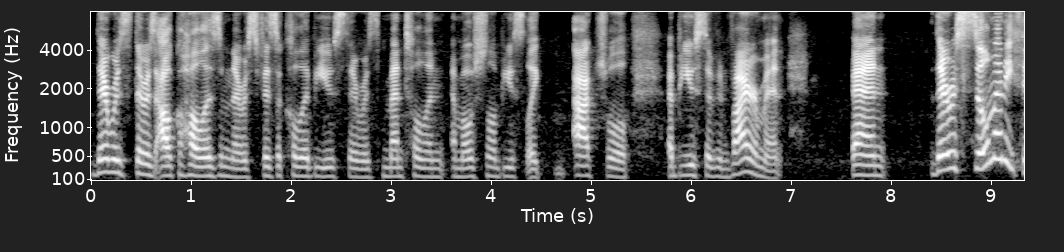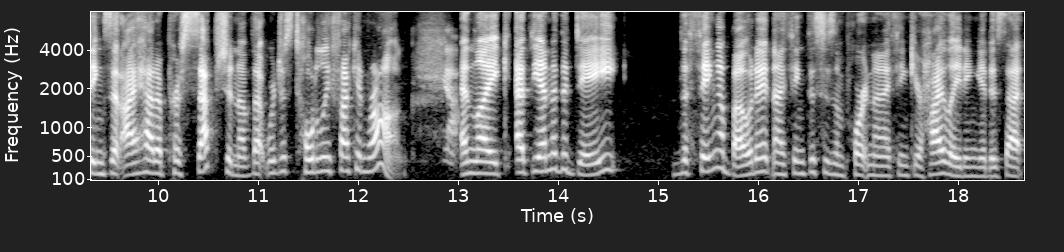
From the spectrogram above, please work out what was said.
there was there was alcoholism there was physical abuse there was mental and emotional abuse like actual abusive environment and there was still many things that i had a perception of that were just totally fucking wrong Yeah. and like at the end of the day the thing about it and i think this is important and i think you're highlighting it is that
